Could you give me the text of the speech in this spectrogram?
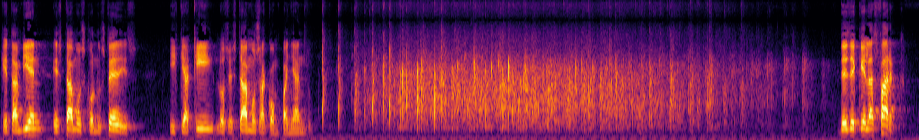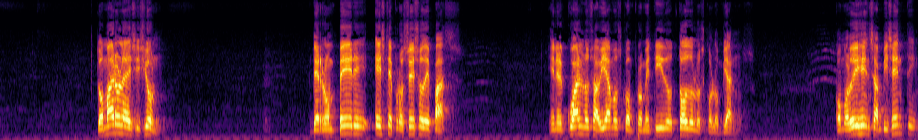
que también estamos con ustedes y que aquí los estamos acompañando. Desde que las FARC tomaron la decisión de romper este proceso de paz en el cual nos habíamos comprometido todos los colombianos. Como lo dije en San Vicente,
